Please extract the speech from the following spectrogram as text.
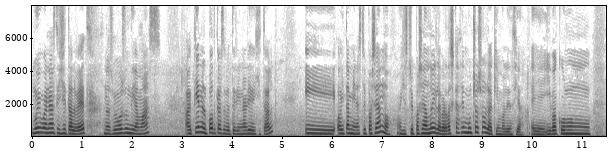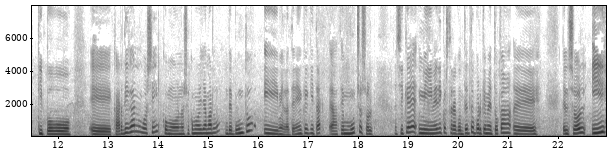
Muy buenas Digital Vet, nos vemos un día más aquí en el podcast de Veterinaria Digital y hoy también estoy paseando, hoy estoy paseando y la verdad es que hace mucho sol aquí en Valencia. Eh, iba con un tipo eh, cardigan o así, como no sé cómo llamarlo, de punto y me la tenía que quitar, hace mucho sol. Así que mi médico estará contento porque me toca eh, el sol y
